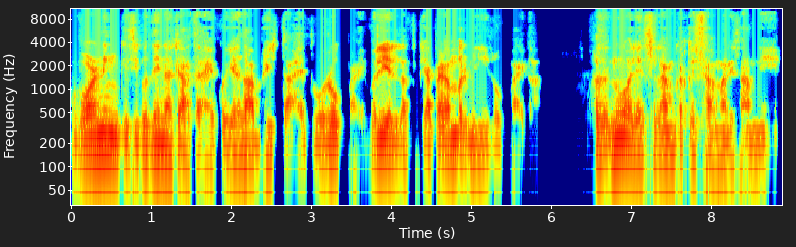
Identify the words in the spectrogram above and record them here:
وارننگ کسی کو دینا چاہتا ہے، کوئی عذاب بھیجتا ہے، تو وہ روک پائے۔ ولی اللہ تو کیا پیغمبر بھی نہیں روک پائے گا۔ حضرت نو علیہ السلام کا قصہ ہمارے سامنے ہے۔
